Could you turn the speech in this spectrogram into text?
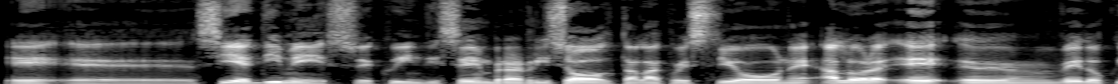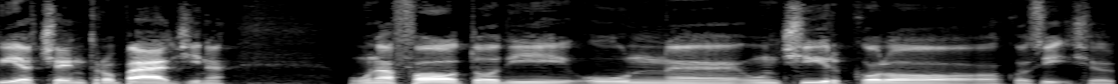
eh, si è dimesso e quindi sembra risolta la questione. Allora, eh, vedo qui a centro pagina una foto di un, eh, un circolo, così cioè,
